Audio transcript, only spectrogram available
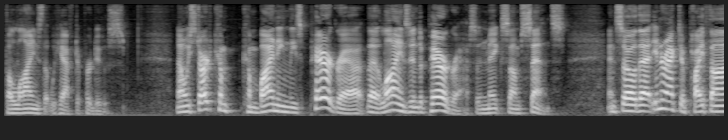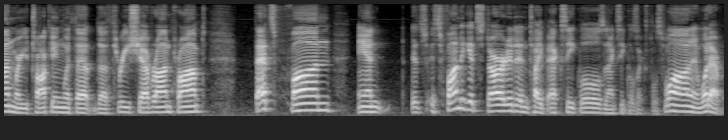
the lines that we have to produce. Now we start com combining these paragraph, the lines into paragraphs and make some sense. And so that interactive Python where you're talking with that, the three chevron prompt, that's fun and it's, it's fun to get started and type x equals and x equals x plus 1 and whatever.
